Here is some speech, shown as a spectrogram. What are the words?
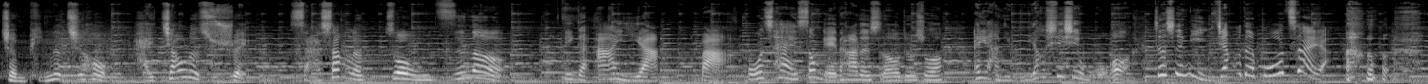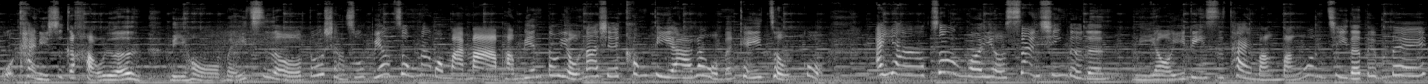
整平了之后，还浇了水。撒上了种子呢。那个阿姨呀，把菠菜送给他的时候就说：“哎呀，你不要谢谢我，这是你家的菠菜呀。我看你是个好人，你哦每一次哦都想说不要种那么满嘛，旁边都有那些空地啊，让我们可以走过。哎呀，这么有善心的人，你哦一定是太忙忙忘记了，对不对？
